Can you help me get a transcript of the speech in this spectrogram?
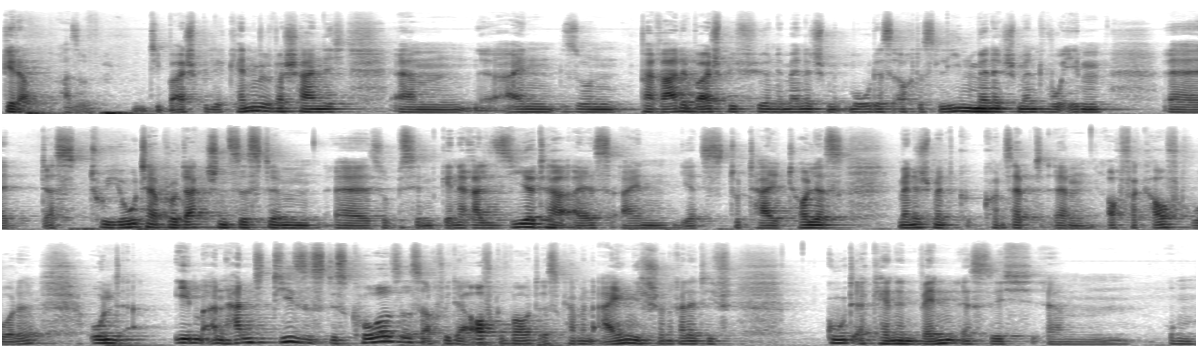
genau, also die Beispiele kennen wir wahrscheinlich. Ähm, ein so ein Paradebeispiel für eine Management-Mode ist auch das Lean Management, wo eben äh, das Toyota Production System äh, so ein bisschen generalisierter als ein jetzt total tolles Management-Konzept ähm, auch verkauft wurde. Und eben anhand dieses Diskurses, auch wie der aufgebaut ist, kann man eigentlich schon relativ gut erkennen, wenn es sich ähm, um,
